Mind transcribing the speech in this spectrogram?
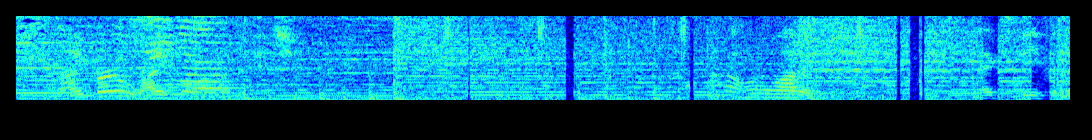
Sniper rifle elimination. Not a whole lot of XP for this.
